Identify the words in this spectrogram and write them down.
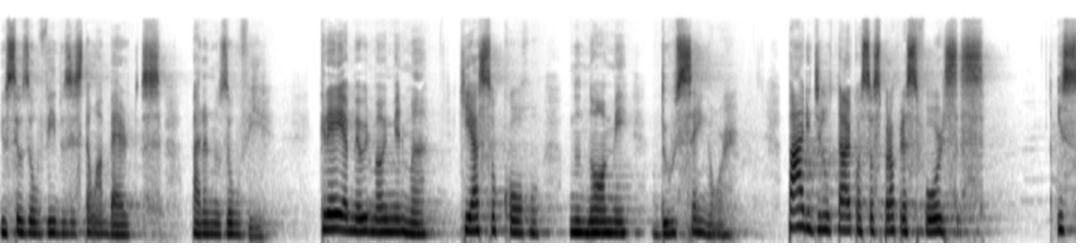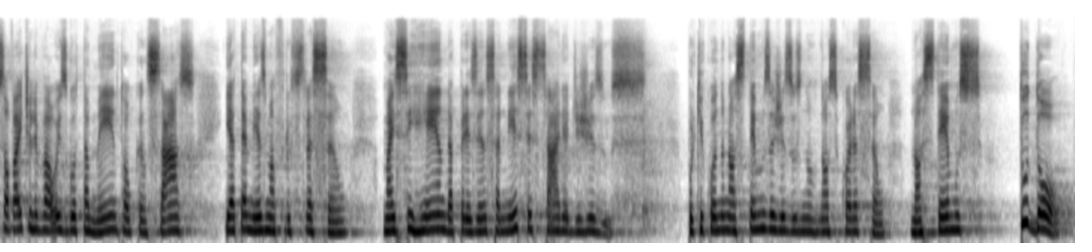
e os seus ouvidos estão abertos para nos ouvir. Creia, meu irmão e minha irmã, que há socorro no nome do Senhor. Pare de lutar com as suas próprias forças. Isso só vai te levar ao esgotamento, ao cansaço e até mesmo à frustração. Mas se renda à presença necessária de Jesus. Porque quando nós temos a Jesus no nosso coração, nós temos tudo.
